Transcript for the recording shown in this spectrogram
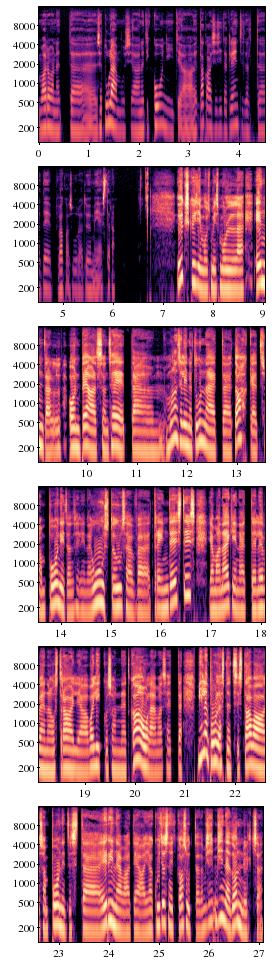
ma arvan, et äh, see tulemus ja need ikoonid ja, ja tagasiside klientidelt äh, teeb väga suure töö meie eest ära üks küsimus, mis mul endal on peas, on see, et äh, mul on selline tunne, et äh, tahked šampoonid on selline uus tõusev äh, trend Eestis ja ma nägin, et Eleven Austraalia valikus on need ka olemas, et mille poolest need siis tavašampoonidest äh, erinevad ja, ja kuidas neid kasutada, mis, mis need on üldse?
